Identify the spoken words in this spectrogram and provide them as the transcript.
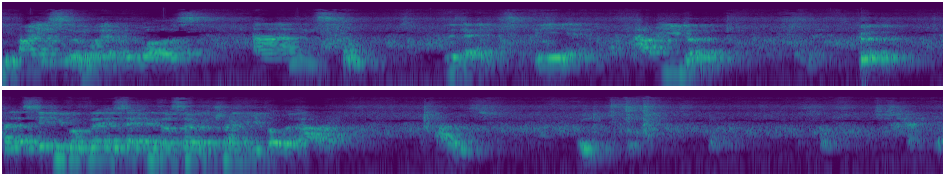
the item, whatever it was, and the date, the year. Harry, you done? Good. Let's give people 30 seconds or so to try and keep up with Harry. Harry's deep. Just trying to get someone without saying a lot. Um, You don't know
